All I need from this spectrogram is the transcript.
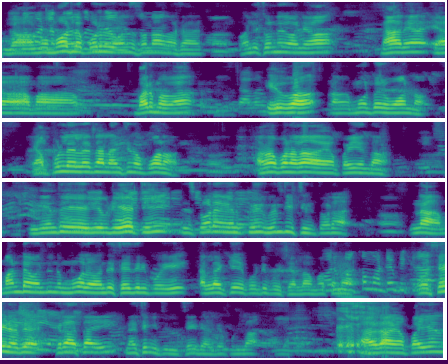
இந்த அவங்க மோட்டில் வந்து சொன்னாங்க சார். வந்து சொன்னது நான் என் மருமவன் இவா நாங்கள் மூணு பேர் ஓடினோம். என் பிள்ளைல தான் நினச்சி நான் போனோம். அங்கே போனாக்கா என் பையன் தான் இங்கேருந்து இப்படி ஏற்றி இந்த தொடை எனக்கு விருந்திச்சு தொட. என்ன மண்டை வந்து இந்த மூளை வந்து செதறி போய் எல்லாம் கீழே கொட்டி போச்சு எல்லாம் மொத்தமே. ஒரு சைடு அப்படியே கிராஸ் ஆகி நசுங்கிச்சு இந்த சைடு அப்படியே ஃபுல்லாக அதான் என் பையன்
